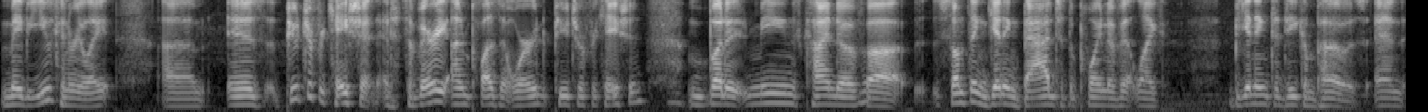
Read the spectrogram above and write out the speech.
maybe you can relate, um, is putrefaction. And it's a very unpleasant word, putrefaction, but it means kind of uh, something getting bad to the point of it, like, beginning to decompose. And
